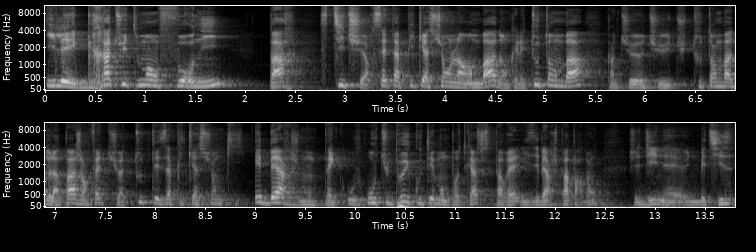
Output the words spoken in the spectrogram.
Il est gratuitement fourni par Stitcher. Cette application là en bas, donc elle est tout en bas. Quand tu, tu, tout en bas de la page, en fait, tu as toutes les applications qui hébergent mon où, où tu peux écouter mon podcast. C'est pas vrai, ils hébergent pas, pardon. J'ai dit une, bêtise.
